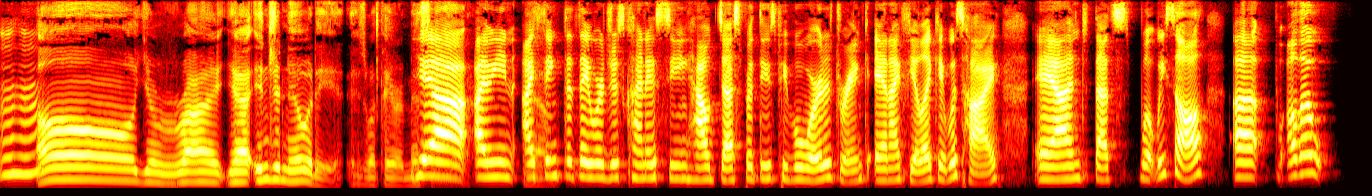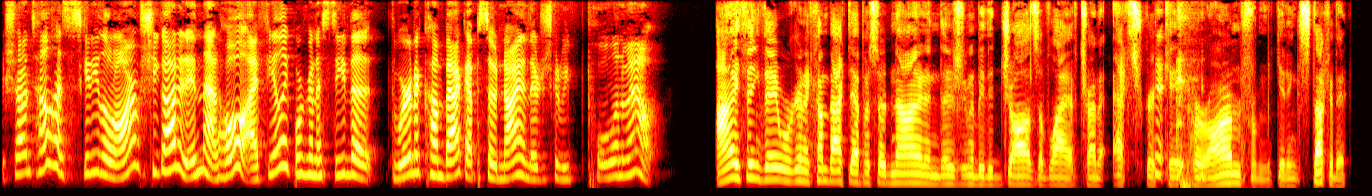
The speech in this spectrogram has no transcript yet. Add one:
Mm-hmm. Oh, you're right. Yeah, ingenuity is what they were missing. Yeah, there. I mean, I think that they were just kind of seeing how desperate these people were to drink, and I feel like it was high, and that's what we saw. Uh, although Chantel has skinny little arms, she got it in that hole. I feel like we're gonna see the we're gonna come back episode nine, and they're just gonna be pulling them out. I think they were going to come back to episode nine, and there's going to be the jaws of life trying to extricate her arm from getting stuck in it.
